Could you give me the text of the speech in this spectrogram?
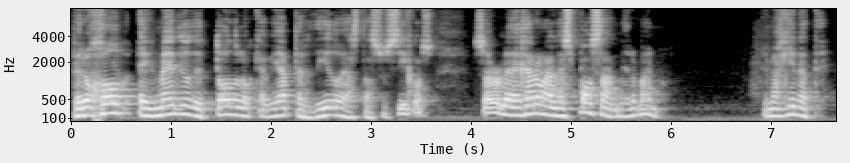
Pero Job, en medio de todo lo que había perdido, hasta sus hijos, solo le dejaron a la esposa, mi hermano. Imagínate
